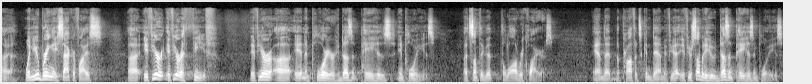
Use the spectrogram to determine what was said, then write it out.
Uh, when you bring a sacrifice uh, if, you're, if you're a thief, if you're uh, an employer who doesn't pay his employees, that's something that the law requires and that the prophets condemn. If, you, if you're somebody who doesn't pay his employees,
